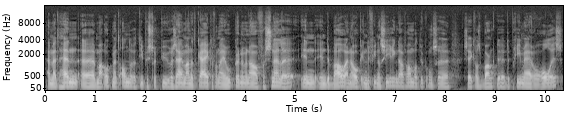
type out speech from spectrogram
En met hen, uh, maar ook met andere type structuren, zijn we aan het kijken van hey, hoe kunnen we nou versnellen in, in de bouw en ook in de financiering daarvan, wat natuurlijk onze, zeker als bank, de, de primaire rol is.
